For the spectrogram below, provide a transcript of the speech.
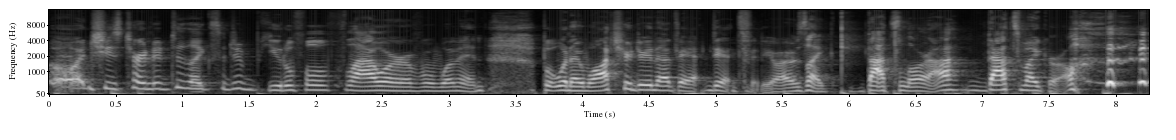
oh, and she's turned into like such a beautiful flower of a woman. But when I watch her doing that dance video, I was like, that's Laura. That's my girl.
